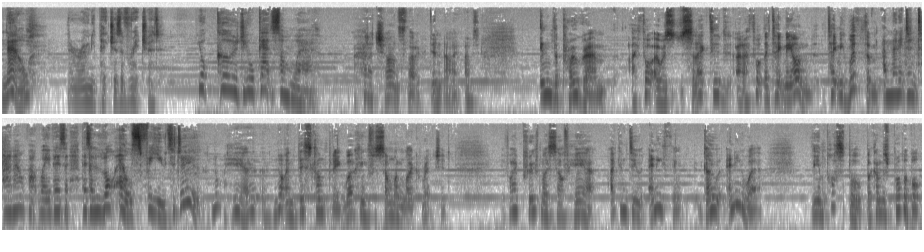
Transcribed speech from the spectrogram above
Now, there are only pictures of Richard. You're good. You'll get somewhere. I had a chance though, didn't I? I was in the program. I thought I was selected, and I thought they'd take me on, take me with them. And then it didn't turn out that way. There's a, there's a lot else for you to do. Not here, uh, not in this company, working for someone like Richard. If I prove myself here, I can do anything, go anywhere. The impossible becomes probable.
